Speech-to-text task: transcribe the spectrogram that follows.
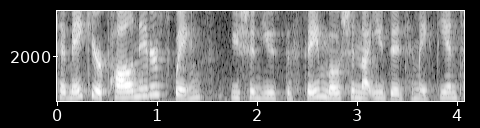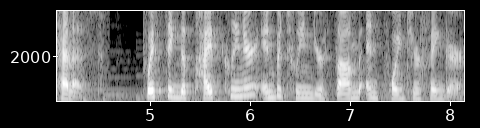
To make your pollinator's wings, you should use the same motion that you did to make the antennas, twisting the pipe cleaner in between your thumb and pointer finger.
